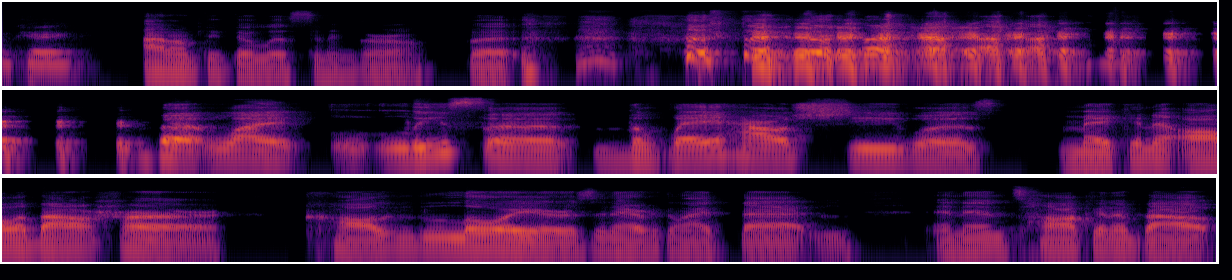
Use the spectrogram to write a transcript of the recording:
Okay. I don't think they're listening, girl, but but like Lisa, the way how she was making it all about her, calling the lawyers and everything like that, and and then talking about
